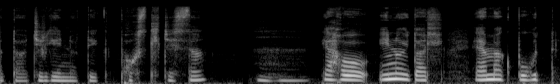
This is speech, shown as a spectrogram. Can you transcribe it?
одоо жиргэнүүдийг постолж исэн. Яг уу энэ үед бол Амаг бүгд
